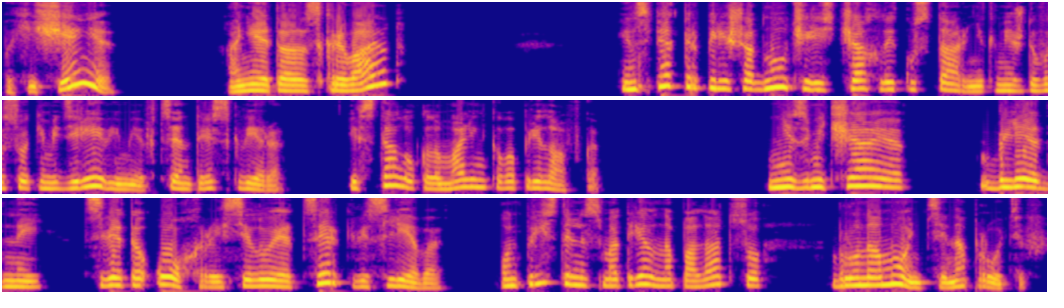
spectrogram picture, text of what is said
Похищение? Они это скрывают? Инспектор перешагнул через чахлый кустарник между высокими деревьями в центре сквера и встал около маленького прилавка. Не замечая бледный цвета охры силуэт церкви слева, он пристально смотрел на палаццо Бруномонти напротив.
